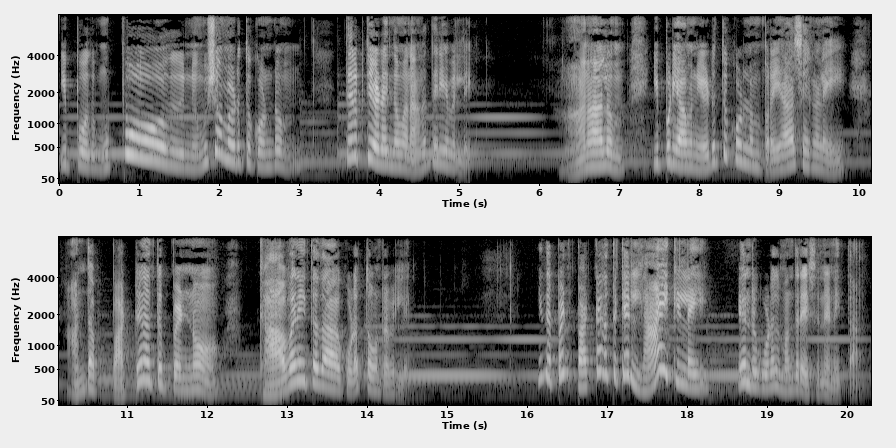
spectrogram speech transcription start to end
இப்போது முப்பது நிமிஷம் எடுத்துக்கொண்டும் திருப்தி அடைந்தவனாக தெரியவில்லை. ஆனாலும் இப்படி அவன் எடுத்துக்கொள்ளும் பிரயாசைகளை அந்த பட்டணத்து பெண்ணோ கவனித்ததாக கூட தோன்றவில்லை. இந்த பெண் பட்டணத்துக்கே லாய்க்கில்லை என்று கூட மந்திரேசன் நினைத்தான்.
